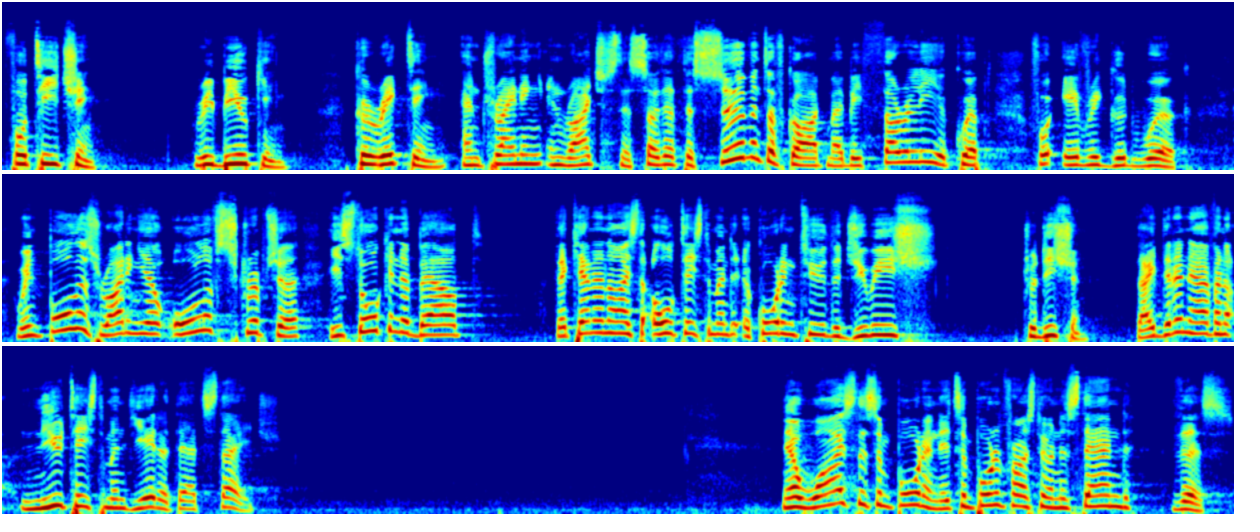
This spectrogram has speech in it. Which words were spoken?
for teaching, rebuking, correcting, and training in righteousness, so that the servant of God may be thoroughly equipped for every good work. When Paul is writing here all of scripture, he's talking about they canonized the Old Testament according to the Jewish tradition. They didn't have a New Testament yet at that stage. Now, why is this important? It's important for us to understand this.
